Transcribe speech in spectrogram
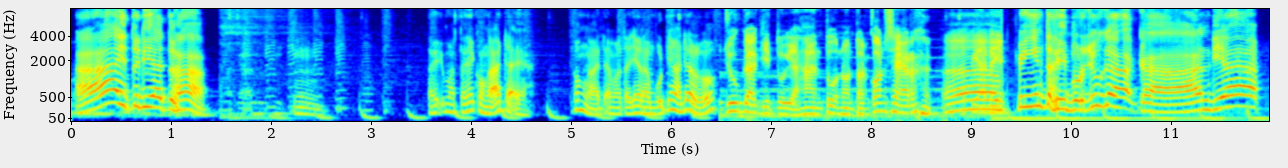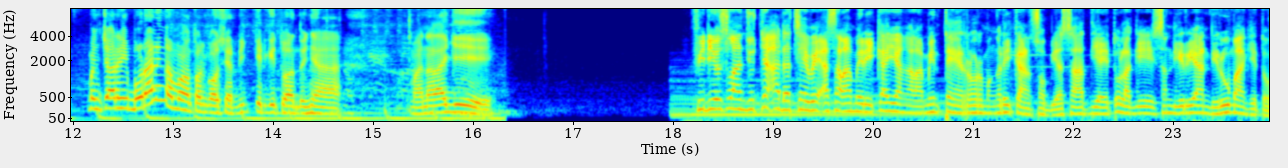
Ah itu dia tuh. Ha hmm. tapi matanya kok nggak ada ya? Kok nggak ada? Matanya rambutnya ada loh. Juga gitu ya hantu nonton konser. Tapi ada pingin terhibur juga kan? Dia mencari hiburan nggak mau nonton konser dikit gitu hantunya. Mana lagi Video selanjutnya ada cewek asal Amerika yang ngalamin teror mengerikan sob ya saat dia itu lagi sendirian di rumah gitu.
